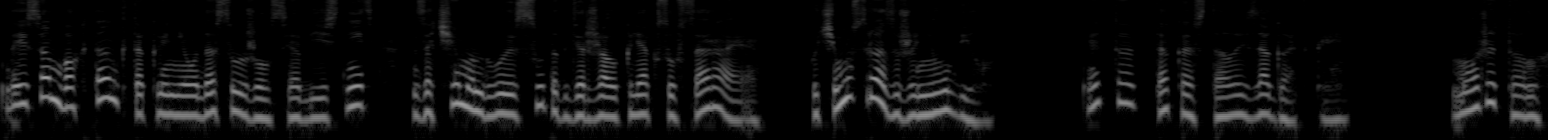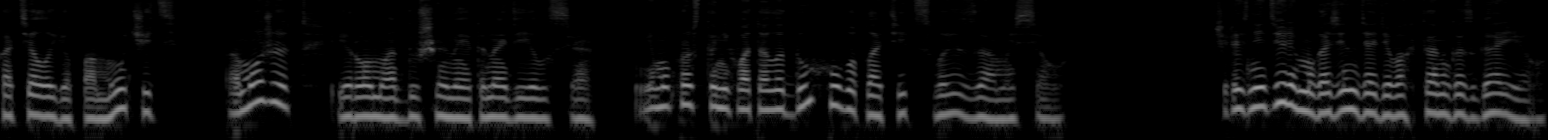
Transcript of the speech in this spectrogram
да и сам Вахтанг так и не удосужился объяснить, зачем он двое суток держал кляксу в сарае, почему сразу же не убил. Это так и осталось загадкой. Может, он хотел ее помучить, а может, и Рома от души на это надеялся. Ему просто не хватало духу воплотить свой замысел. Через неделю магазин дяди Вахтанга сгорел.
